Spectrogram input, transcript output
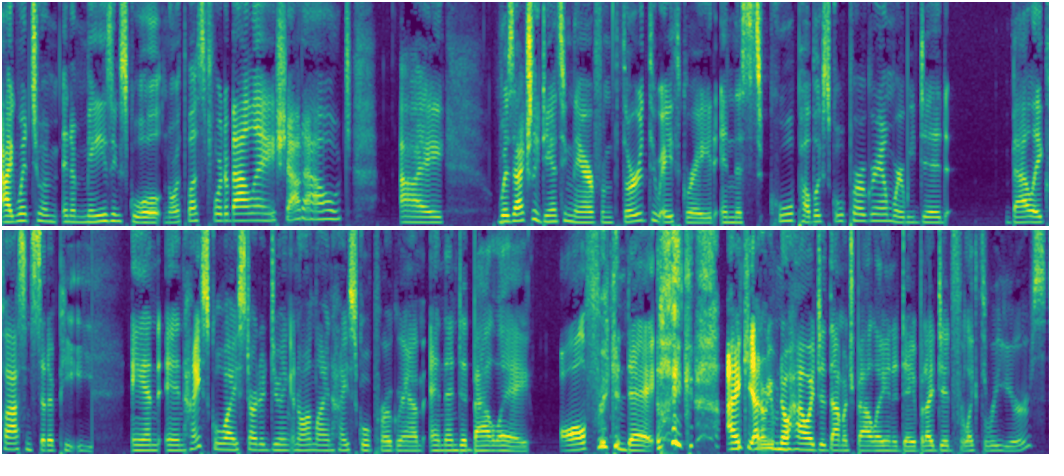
I went to a, an amazing school, Northwest Florida Ballet. Shout out! I was actually dancing there from third through eighth grade in this cool public school program where we did ballet class instead of PE. And in high school, I started doing an online high school program and then did ballet all freaking day. Like I I don't even know how I did that much ballet in a day, but I did for like 3 years.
